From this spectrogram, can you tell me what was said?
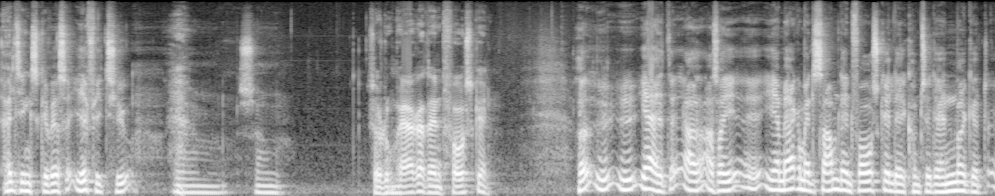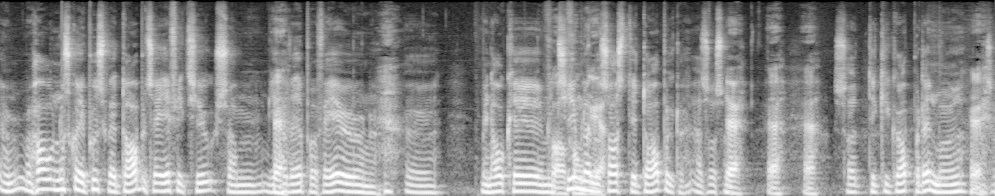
Alting skal være så effektiv. Ja. Øh, så. så du mærker den forskel? Øh, øh, ja, altså jeg mærker med det samme den forskel, da jeg kom til Danmark, at øh, hov, nu skulle jeg pludselig være dobbelt så effektiv, som jeg ja. har været på Færøerne. Øh, men okay, min timeløn er så også det dobbelte. Altså, så, ja, ja, ja. så det gik op på den måde. Ja, altså.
